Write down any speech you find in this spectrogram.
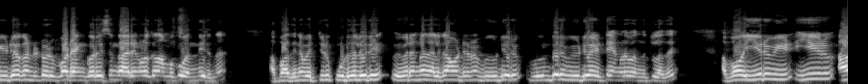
വീഡിയോ കണ്ടിട്ട് ഒരുപാട് എൻക്വയറീസും കാര്യങ്ങളൊക്കെ നമുക്ക് വന്നിരുന്നു. അപ്പോൾ അതിനെ പറ്റിയൊരു കൂടുതലൊരു വിവരങ്ങൾ നൽകാൻ വേണ്ടിയാണ് വീഡിയോ വീണ്ടും ഒരു വീഡിയോ ആയിട്ട് ഞങ്ങൾ വന്നിട്ടുള്ളത്. അപ്പോൾ ഈ ഒരു ഈ ഒരു ആ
